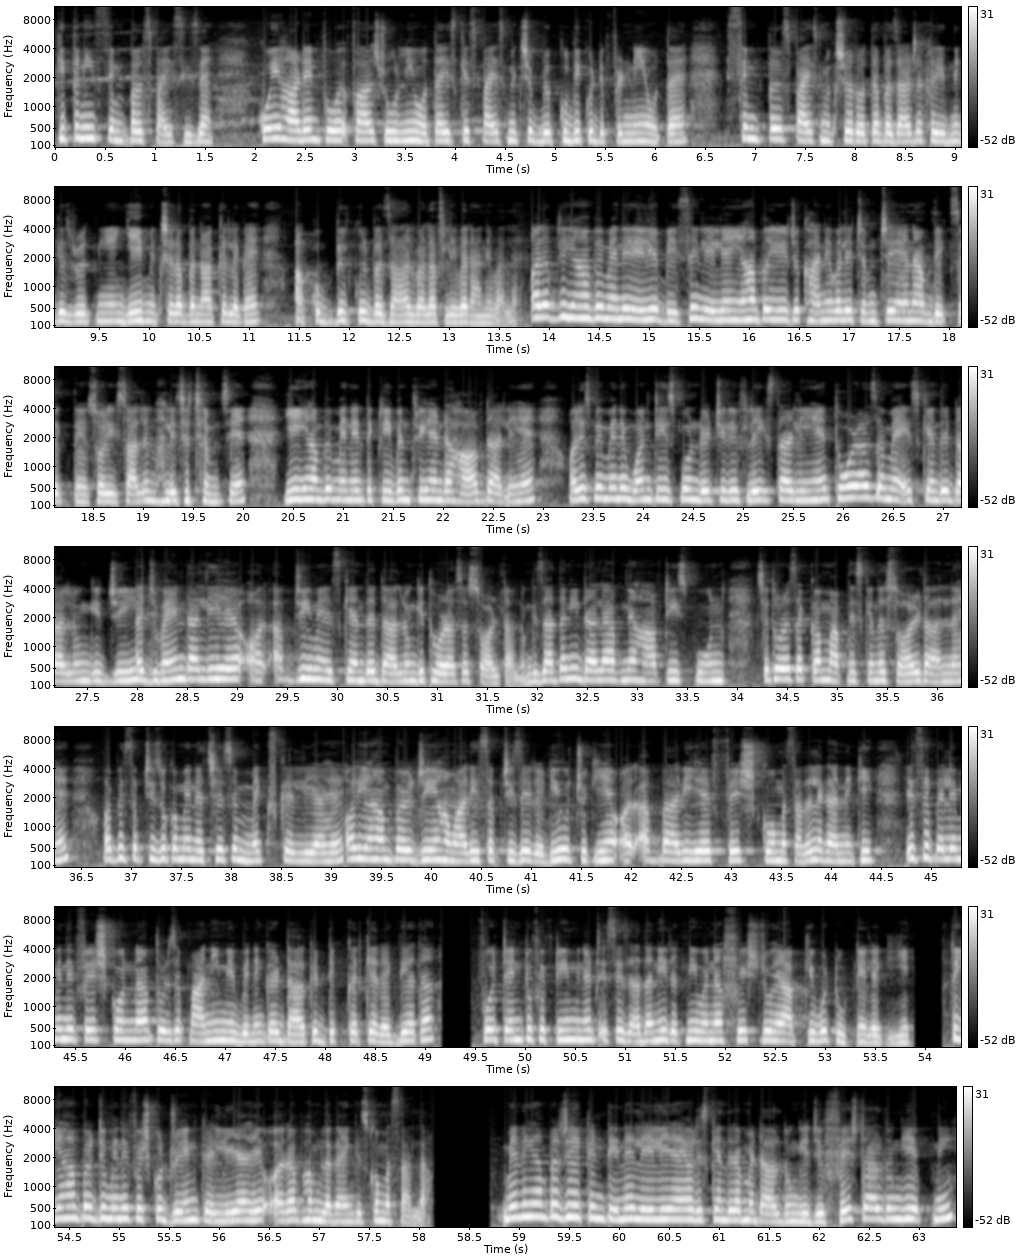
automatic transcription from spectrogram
कितनी सिंपल स्पाइसेस हैं। कोई हार्ड एंड फास्ट रूल नहीं होता, इसके स्पाइस मिक्सचर बिल्कुल भी कोई डिफरेंट नहीं होता है। सिंपल स्पाइस मिक्सचर होता है, बाज़ार से ख़रीदने की ज़रूरत नहीं है। यही मिक्सचर आप बना कर लगाएँ, आपको बिल्कुल बाज़ार वाला फ्लेवर आने वाला है। और अब जी यहाँ पे मैंने ले लिया, बेसन ले लिया। यहाँ पर ये जो खाने वाले चमचे हैं ना, आप देख सकते हैं, सॉरी, सालन वाले जो चमचे हैं, ये यहाँ पर मैंने तकरीबन थ्री एंड हाफ़ डाले हैं। और इसमें मैंने one teaspoon red chilli flakes डाली हैं। थोड़ा सा मैं इसके अंदर डालूँगी जी अजवैन डाली है। और अब जी मैं इसके अंदर डालूँगी थोड़ा सा सॉल्ट डालूँगी। ज़्यादा नहीं डाला, आपने हाफ़ टी स्पून से थोड़ा सा कम आपने इसके अंदर सॉल्ट डालना है। और फिर सब चीज़ों को मैंने अच्छे से मिक्स कर लिया है। और यहाँ पर जी हमारी सब चीज़ें रेडी हो चुकी हैं और अब बारी है फ़िश को मसाला लगाने की। इससे पहले मैंने फ़िश को ना थोड़ा सा पानी में विनेगर डाल के डिप करके रख दिया था। For ten to fifteen minute इससे ज़्यादा नहीं रखनी, वरना फ़िश जो है आपकी वो टूटने लगेगी। तो यहाँ पर जो मैंने फ़िश को ड्रेन कर लिया है और अब हम लगाएँगे इसको मसाला। मैंने यहाँ पर जो एक कंटेनर ले लिया है और इसके अंदर अब मैं डाल दूँगी जी फ़िश डाल दूँगी अपनी।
